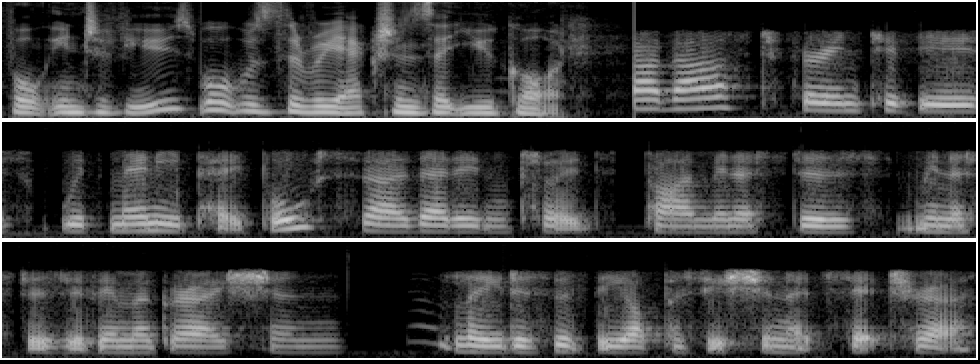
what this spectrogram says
for interviews? What was the reactions that you got? I've asked for interviews with many people, so that includes prime ministers, ministers of immigration, leaders of the opposition, etc.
